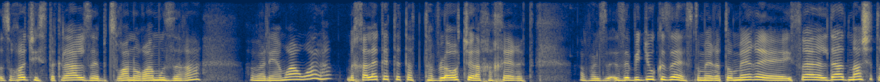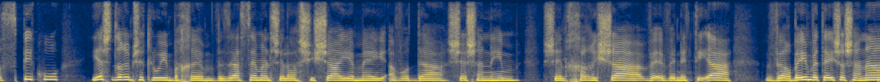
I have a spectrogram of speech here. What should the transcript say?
זוכרת שהיא הסתכלה על זה בצורה נורא מוזרה, אבל היא אמרה, וואלה, מחלקת את הטבלאות שלך אחרת. אבל זה, זה בדיוק זה. זאת אומרת, אומר אה, ישראל אלדד, מה שתספיקו, יש דברים שתלויים בכם, וזה הסמל של השישה ימי עבודה, שש שנים של חרישה ו- ונטיעה, ו-49 שנה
